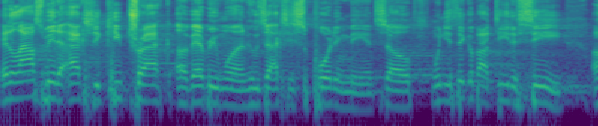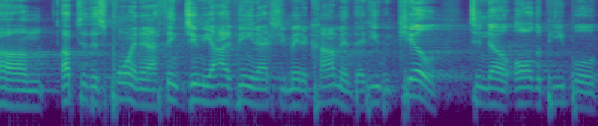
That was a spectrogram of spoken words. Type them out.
it allows me to actually keep track of everyone who's actually supporting me. And so when you think about D2C, um, up to this point, and I think Jimmy Iovine actually made a comment that he would kill to know all the people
